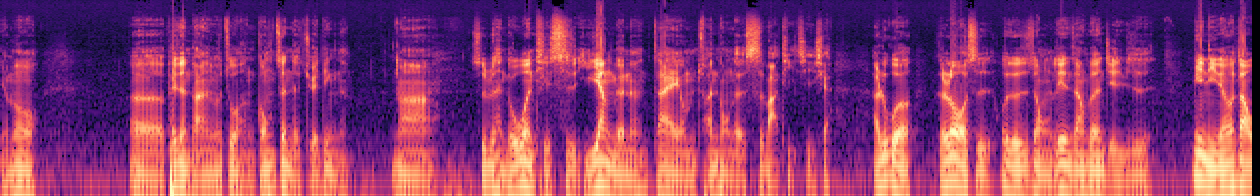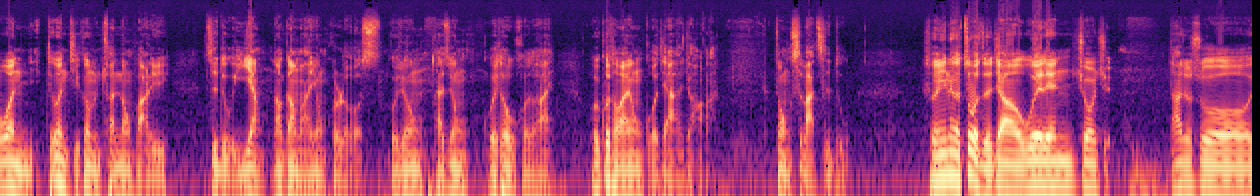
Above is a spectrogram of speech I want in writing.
有没有呃陪审团有没有做很公正的决定呢？那是不是很多问题是一样的呢？在我们传统的司法体系下，啊，如果 Cronos 或者是这种链上分解决是面临到问问题跟我们传统法律制度一样，然后干嘛用 Cronos？我就用还是用回头回头来回过头来用国家的就好了，这种司法制度。所以那个作者叫 William George，他就说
